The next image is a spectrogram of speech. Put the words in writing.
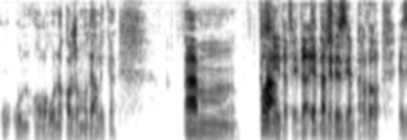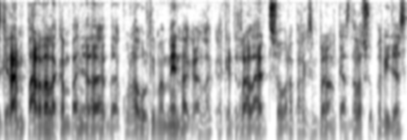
un, alguna cosa modèlica. Um, clar, sí, de fet, què de fet és, perdó, és gran part de la campanya de, de Colau últimament, a- a- aquest relat sobre, per exemple, en el cas de les superilles,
